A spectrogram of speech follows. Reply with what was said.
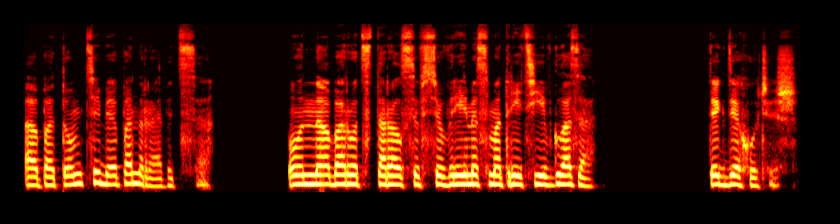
а потом тебе понравится». Он, наоборот, старался все время смотреть ей в глаза. «Ты где хочешь?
